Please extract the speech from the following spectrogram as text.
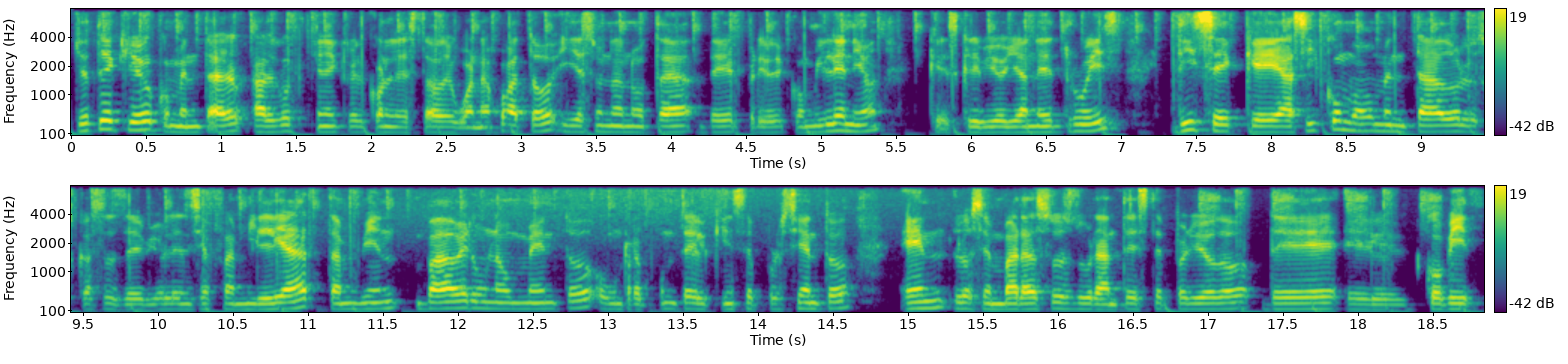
Yo te quiero comentar algo que tiene que ver con el estado de Guanajuato y es una nota del periódico Milenio que escribió Janet Ruiz dice que así como ha aumentado los casos de violencia familiar, también va a haber un aumento o un repunte del 15% en los embarazos durante este periodo del COVID.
